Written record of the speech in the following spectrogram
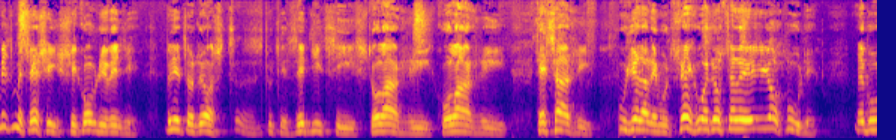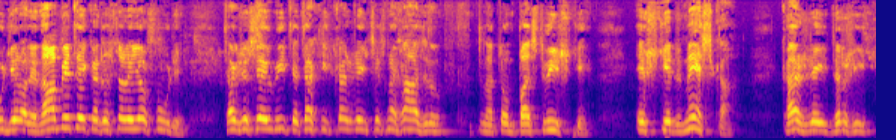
My jsme Češi šikovní lidi. Byli to dost tuti zednicí, stoláři, koláři, tesaři. Udělali mu střechu a dostali jo půdy. Nebo udělali nábytek a dostali jo půdy. Takže se, víte, taky každý se nacházel na tom pastvišti. Ještě dneska každý drží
